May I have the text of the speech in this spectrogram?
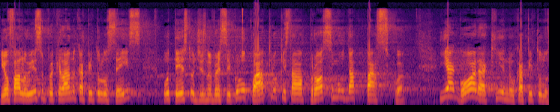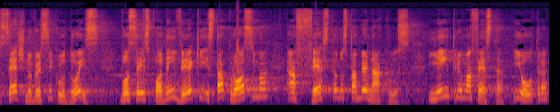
E eu falo isso porque lá no capítulo 6, o texto diz no versículo 4 que estava próximo da Páscoa. E agora, aqui no capítulo 7, no versículo 2, vocês podem ver que está próxima a festa dos tabernáculos. E entre uma festa e outra,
